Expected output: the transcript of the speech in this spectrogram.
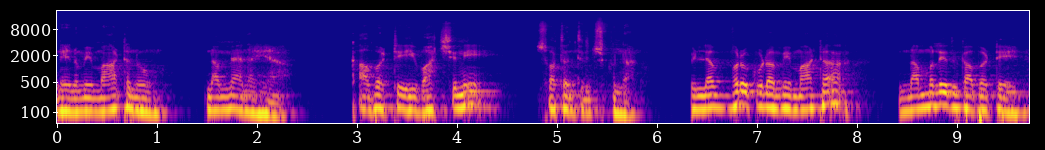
నేను మీ మాటను నమ్మానయ్యా. కాబట్టి ఈ వాచ్ని స్వతంత్రించుకున్నాను. వీళ్ళెవ్వరూ కూడా మీ మాట నమ్మలేదు కాబట్టి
